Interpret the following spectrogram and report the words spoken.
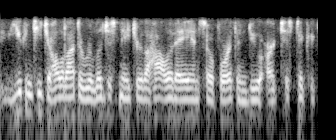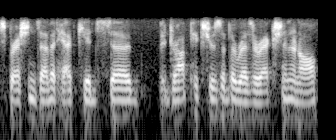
you can teach all about the religious nature of the holiday and so forth, and do artistic expressions of it. Have kids uh, draw pictures of the resurrection and all.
